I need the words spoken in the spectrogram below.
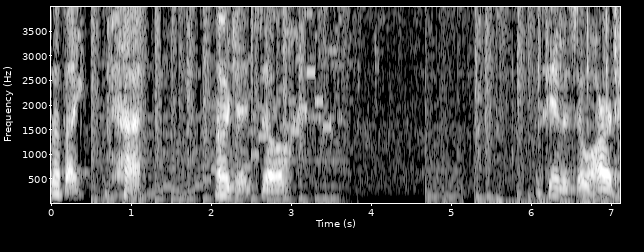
Bye bye. okay, so this game is so hard.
